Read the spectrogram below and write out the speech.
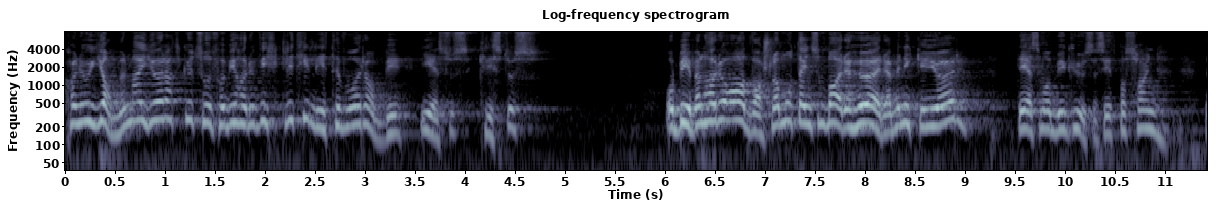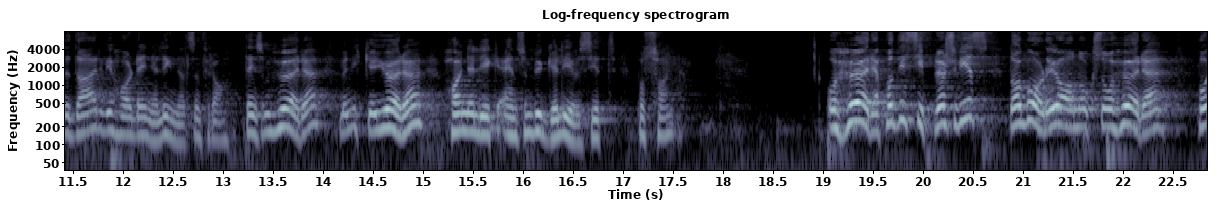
kan jo jammen meg gjøre etter Guds ord, for vi har jo virkelig tillit til vår rabbi Jesus Kristus. Og Bibelen har jo advarsler mot den som bare hører, men ikke gjør. Det er som å bygge huset sitt på sand. Det er der vi har denne lignelsen fra. Den som hører, men ikke gjør, han er lik en som bygger livet sitt på sand. Å høre på disiplers vis, da går det jo an også å høre på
